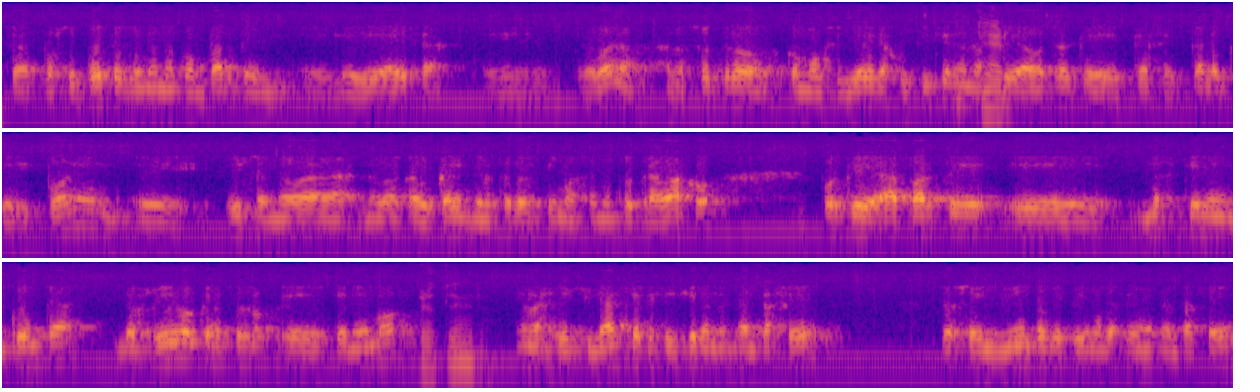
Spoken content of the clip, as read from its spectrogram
o sea, por supuesto que uno no comparte eh, la idea esa, eh, pero bueno, a nosotros como auxiliares de la justicia no nos queda otra que, aceptar lo que disponen, eso no va, no va a caducar en que nosotros estemos hacer nuestro trabajo, porque aparte no se tienen en cuenta los riesgos que nosotros tenemos en las vigilancias que se hicieron en Santa Fe, los seguimientos que tuvimos que hacer en Santa Fe,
